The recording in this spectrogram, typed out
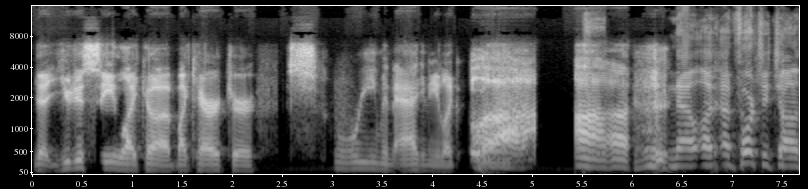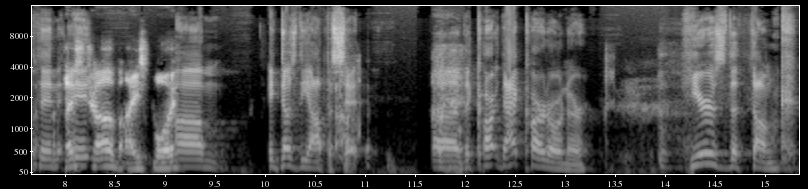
Yeah, you just see like uh my character scream in agony, like ah. ah. Now, un- unfortunately, Jonathan, Nice it, job, Ice Boy. um, it does the opposite. Uh, the cart, that card owner, hears the thunk,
